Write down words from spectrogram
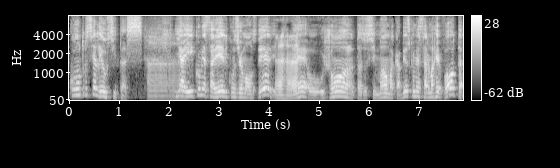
contra os Seleucitas. Ah. E aí começaram ele com os irmãos dele, né, o, o Jonatas, o Simão, Macabeus, começaram uma revolta,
